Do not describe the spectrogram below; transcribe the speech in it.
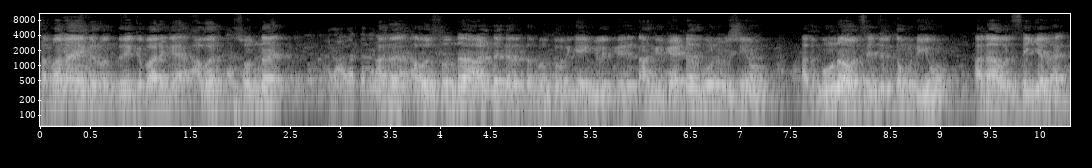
சபாநாயகர் வந்து இங்க பாருங்க அவர் சொன்ன அத அவர் சொன்ன ஆழ்ந்த கருத்தை பொறுத்த வரைக்கும் எங்களுக்கு நாங்க கேட்டது மூணு விஷயம். அது மூணு அவர் செஞ்சிருக்க முடியும். ஆனா அவர் செய்யல.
